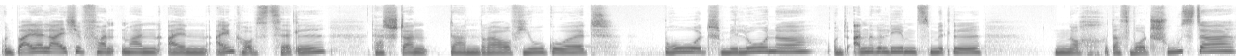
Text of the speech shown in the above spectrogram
Und bei der Leiche fand man einen Einkaufszettel. Da stand dann drauf Joghurt, Brot, Melone und andere Lebensmittel, noch das Wort Schuster.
